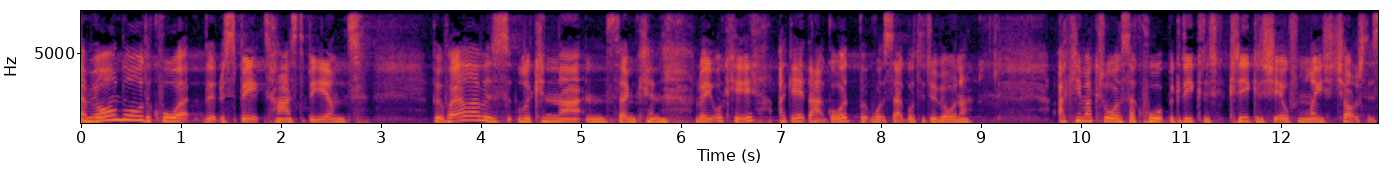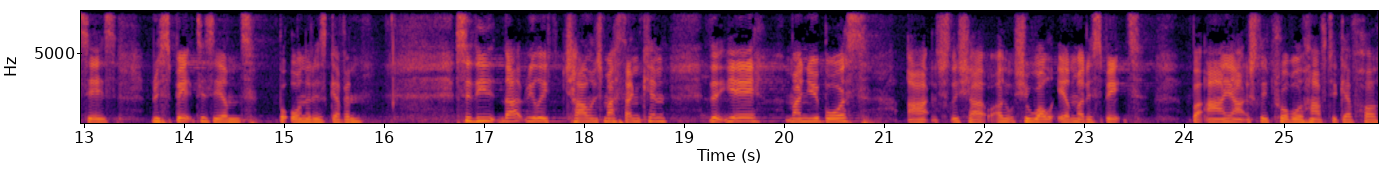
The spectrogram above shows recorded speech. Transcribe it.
And we all know the quote that respect has to be earned. But while I was looking at and thinking, right, okay, I get that, God, but what's that got to do with honour? I came across a quote by Craig, Groeschel from Life's Church that says, Respect is earned, but honour is given. So the, that really challenged my thinking that, yeah, my new boss, actually, she, she will earn my respect, but I actually probably have to give her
